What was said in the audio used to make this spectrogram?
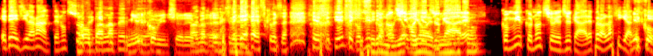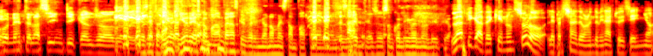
ed è esilarante non solo Oh, perché. parla per Mirko te. vincerebbe. Eh. Eh, scusa, effettivamente con Ci Mirko non ci io- voglio io e giocare. Mirko. Con Mirko non ci voglio giocare, però la figata Mirko è che. connette la Cintiq al gioco. Esatto, io, io riesco a malapena a scrivere il mio nome in stampatello, ad Esatto. esempio, cioè, sono quel livello lì più. La figata è che non solo le persone devono indovinare il tuo disegno,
